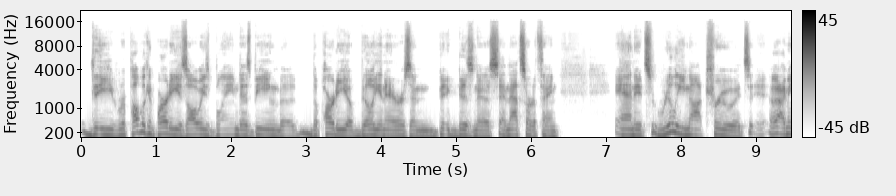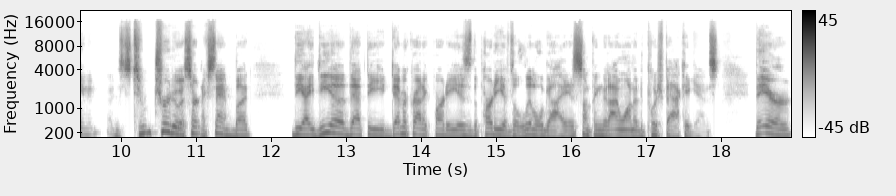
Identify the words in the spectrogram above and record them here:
the Republican Party is always blamed as being the the party of billionaires and big business and that sort of thing. And it's really not true. It's I mean it's true to a certain extent, but the idea that the Democratic Party is the party of the little guy is something that I wanted to push back against. They are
